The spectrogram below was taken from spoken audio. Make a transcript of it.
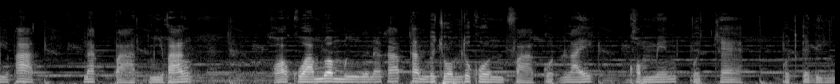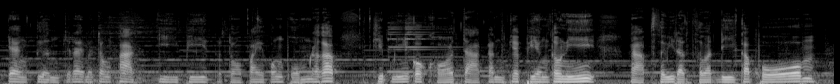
มีพลาดนักปราดมีพัง ขอความร่วมมือนะครับ ท่านผู้ชมทุกคนฝากกดไลค์ คอมเมนต์ กดแชร์ กดกระดิ่งแจ้งเตือนจะได้ไม่ต้องพลาด EP ต่อไปของผมนะครับ คลิปนี้ก็ขอจากกันแค่เพียงเท่านี้กับสวัสดีครับผม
